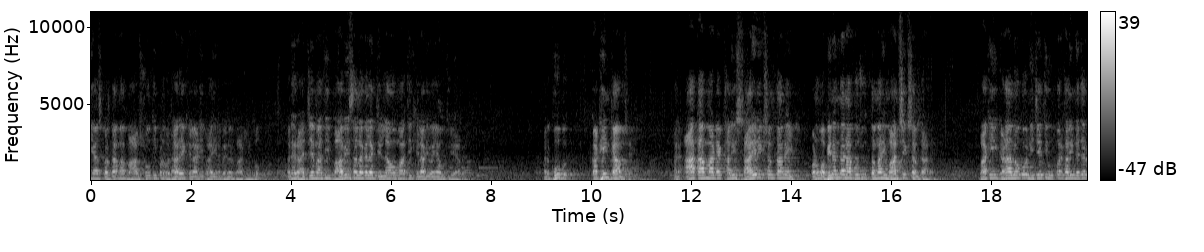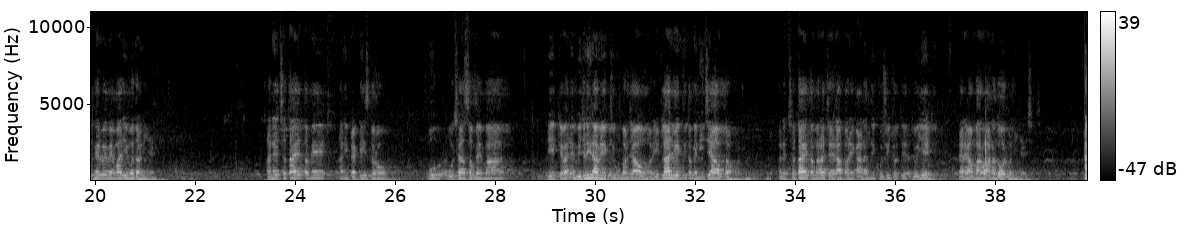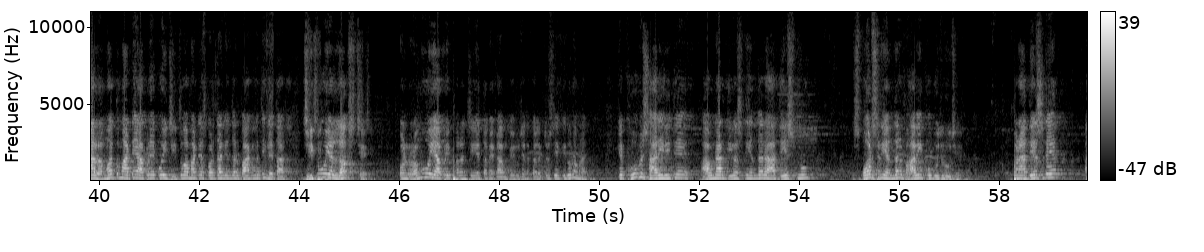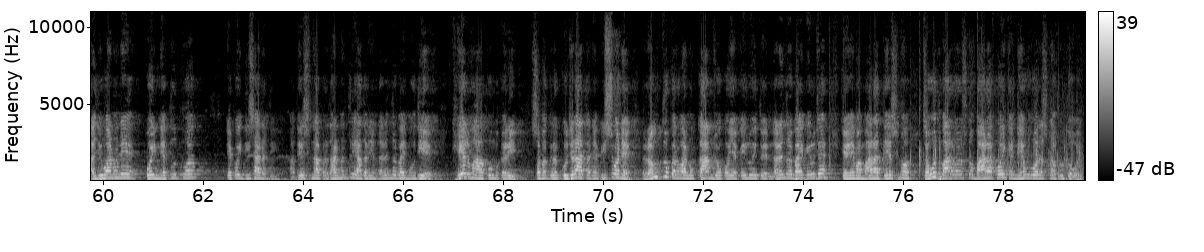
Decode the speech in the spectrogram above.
આજની આ સ્પર્ધામાં બારસો થી પણ વધારે ખેલાડી ભાઈ અને બહેનોએ ભાગ લીધો અને રાજ્યમાંથી બાવીસ અલગ અલગ જિલ્લાઓમાંથી ખેલાડીઓ અહીંયા ઉતરી આવ્યા. અને ખૂબ કઠિન કામ છે. અને આ કામ માટે ખાલી શારીરિક ક્ષમતા નહીં, પણ હું અભિનંદન આપું છું તમારી માનસિક ક્ષમતાને બાકી ઘણા લોકો નીચેથી ઉપર ખાલી નજર ફેરવે એમાં જ હિંમત આવી જાય. અને છતાંય તમે આની પ્રેક્ટિસ કરો. ખૂબ ઓછા સમયમાં એ કહેવાય ને, વીજળીના વેગથી ઉપર જાઓ અને એટલા જ વેગથી તમે નીચે આવતા હોય. અને છતાંય તમારા ચહેરા પર એક આનંદની ખુશી જોઈએ, ત્યારે અમારો આનંદ ઓર બની જાય છે. આ રમત માટે આપણે કોઈ જીતવા માટે સ્પર્ધાની અંદર ભાગ નથી લેતા. જીતવું એ લક્ષ્ય છે. પણ રમવું એ આપણી ફરજ છે, એ તમે કામ કર્યું છે. અને કલેક્ટરશ્રીએ કીધું ને હમણાં કે ખૂબ સારી રીતે આવનાર દિવસની અંદર આ દેશનું સ્પોર્ટ્સની અંદર ભાવિ ખૂબ ઉજળું છે. પણ આ દેશને, આ યુવાનોને કોઈ નેતૃત્વ કે કોઈ દિશા નથી. આ દેશના પ્રધાનમંત્રી આદરણીય નરેન્દ્રભાઈ મોદીએ ખેલ મહાકુંભ કરી સમગ્ર ગુજરાત અને વિશ્વને રમતું કરવાનું કામ જો કોઈએ કર્યું હોય તો એ નરેન્દ્રભાઈ કર્યું છે કે એમાં મારા દેશનો ચૌદ બાર વર્ષનો બાળક હોય કે નેવું વર્ષના વૃદ્ધો હોય.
